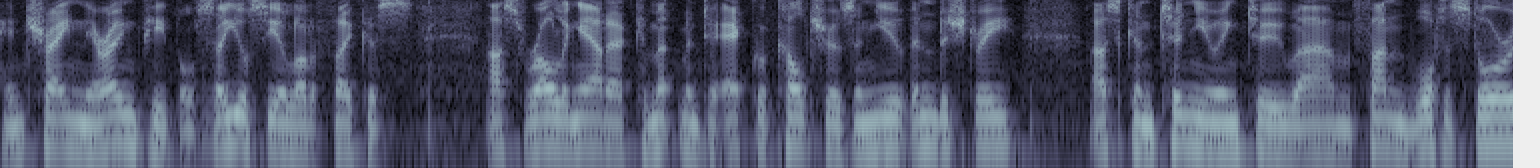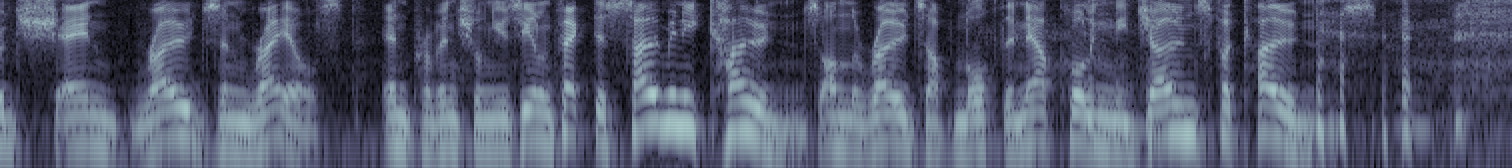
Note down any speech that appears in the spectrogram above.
and train their own people. So you'll see a lot of focus, us rolling out our commitment to aquaculture as a new industry, us continuing to um, fund water storage and roads and rails in provincial New Zealand. In fact, there's so many cones on the roads up north, they're now calling me Jones for cones.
